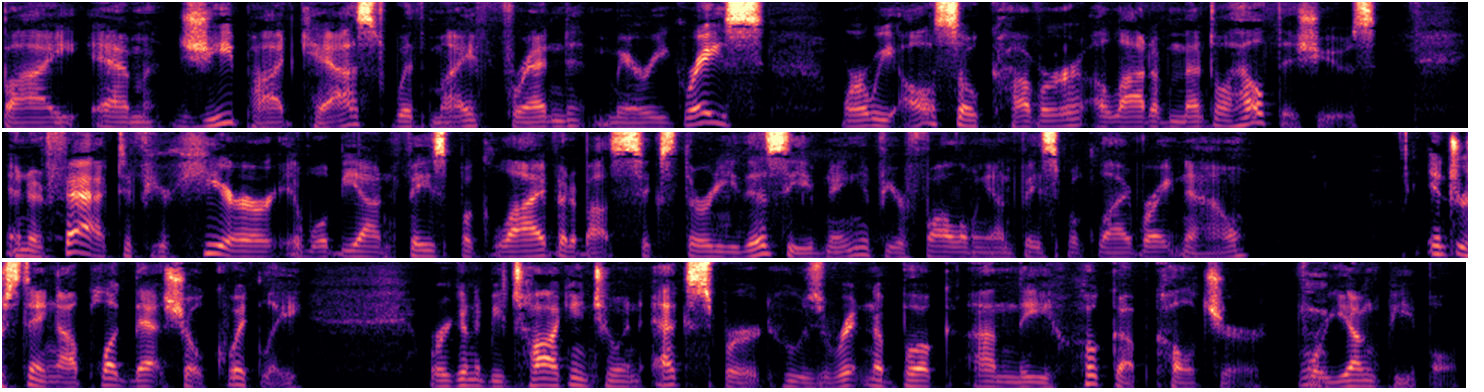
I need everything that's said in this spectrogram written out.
by MG podcast with my friend Mary Grace, where we also cover a lot of mental health issues. And in fact, if you're here, it will be on Facebook Live at about 6:30 this evening if you're following on Facebook Live right now. Interesting, I'll plug that show quickly. We're going to be talking to an expert who's written a book on the hookup culture for hmm. young people.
